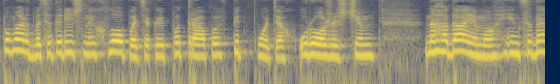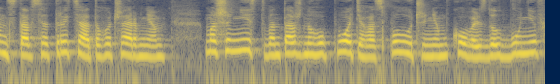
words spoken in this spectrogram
Помер 20-річний хлопець, який потрапив під потяг у рожищі. Нагадаємо, інцидент стався 30 червня. Машиніст вантажного потяга з полученням коваль з долбунів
